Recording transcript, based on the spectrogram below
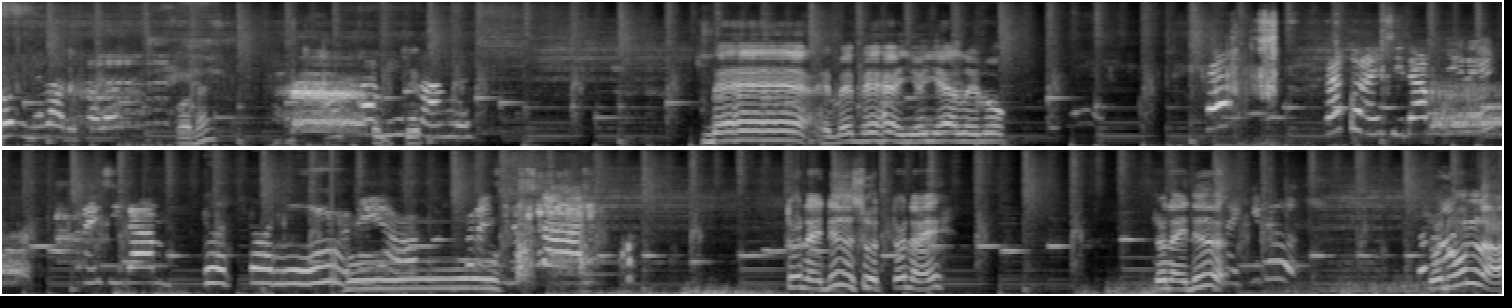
นกอีกไหมล่ะดูพอแล้วพอแล้วข้างนี้ไม่ล้างเลยแม่เห็นไหมแม่เยอะแยะเลยลูกแล้วตัวไหนสีดำนี่ดิตัวไหนสีดำดูตัวนี้ตัวนี้เหรอตัวไหนสีน้ำตาลตัวไหนดื้อสุดตัวไหน ตัวไหนดื้อไหนกี้ดื้อตัวนู้นเหรอ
